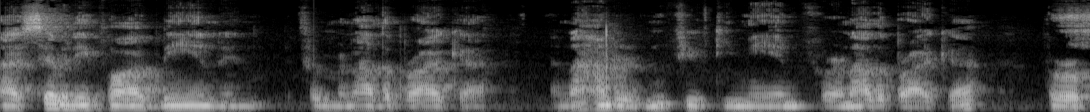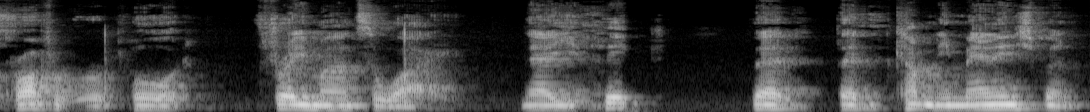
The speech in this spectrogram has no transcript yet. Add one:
no, 75 million in, from another broker, and 150 million for another broker for a profit report three months away. Now you think that that company management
